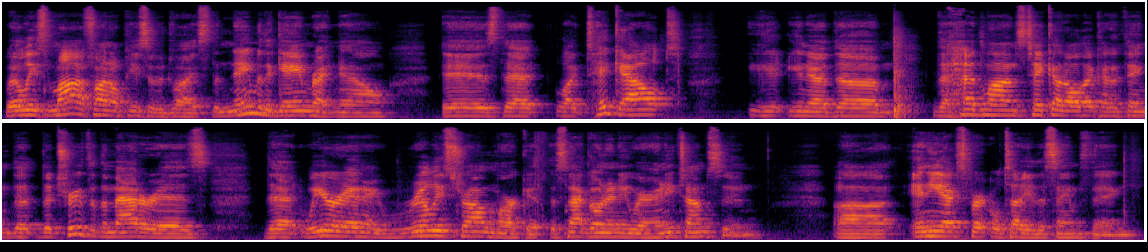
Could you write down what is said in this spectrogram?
but at least my final piece of advice: the name of the game right now is that like take out. You, you know the the headlines, take out all that kind of thing. The the truth of the matter is that we are in a really strong market that's not going anywhere anytime soon. Uh, any expert will tell you the same thing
